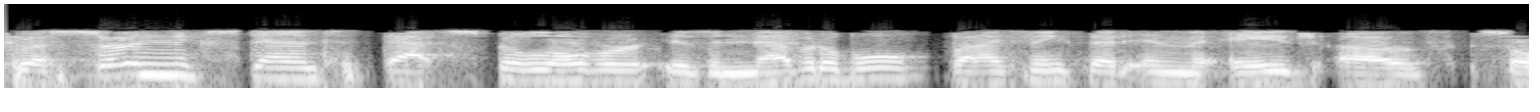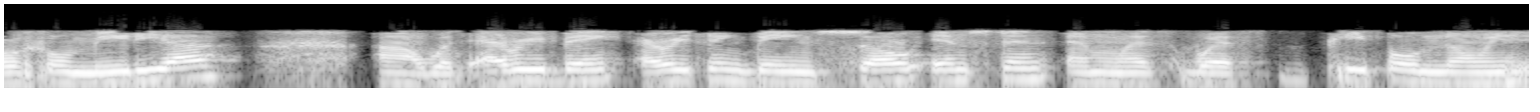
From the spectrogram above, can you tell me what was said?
to a certain extent that spillover is inevitable, but I think that in the age of social media, uh, with everything everything being so instant and with with people knowing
